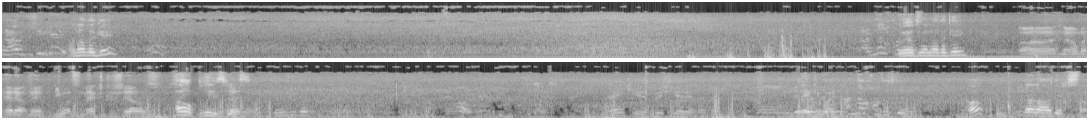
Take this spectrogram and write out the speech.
انا عاوز شي جيم. another game عندنا you want to do another game Uh, no, I'm gonna head out, man. Do you want some extra shells? oh please yes thank you appreciate it thank you my عندنا الخبز دابا. ها لا لا هذه خصها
